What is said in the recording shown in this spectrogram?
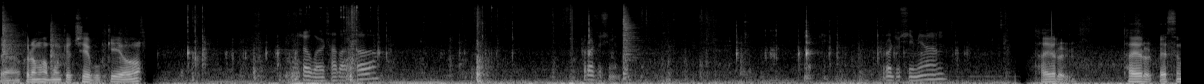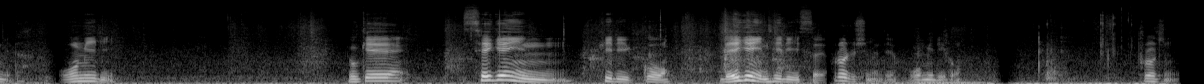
자 그럼 한번 교체해 볼게요. 촉을 잡아서 풀어주시면 됩니다. 이렇게 풀어주시면 타이어를 타이어를 뺐습니다. 5mm 요게 3개인 휠이 있고 4개인 휠이 있어요. 풀어주시면 돼요. 5mm로. 풀어줍니다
